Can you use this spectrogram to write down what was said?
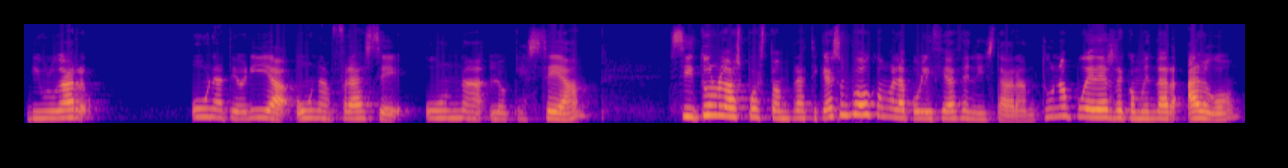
divulgar una teoría, una frase, una lo que sea, si tú no lo has puesto en práctica. Es un poco como la publicidad en Instagram. Tú no puedes recomendar algo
